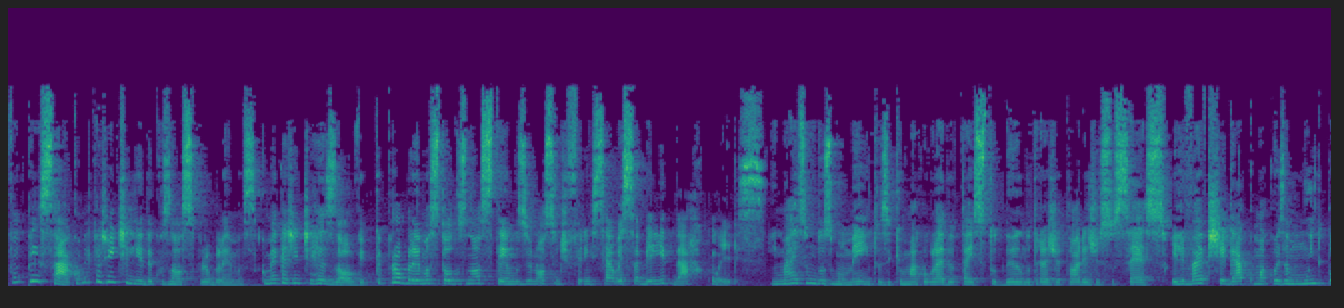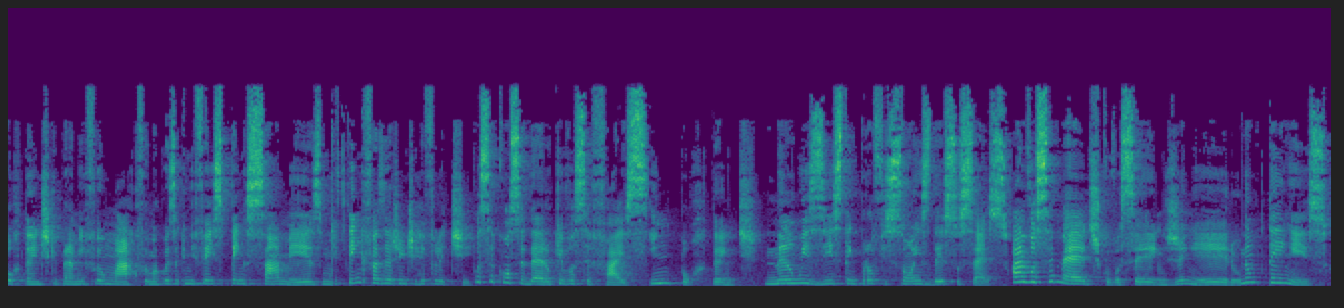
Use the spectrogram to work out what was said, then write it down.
Vamos pensar Como é que a gente lida com os nossos problemas? Como é que a gente resolve? Porque problemas todos nós temos e o nosso diferencial é saber lidar com eles. Em mais um dos momentos em que o Marco Gladwell está estudando trajetórias de sucesso, ele vai chegar com uma coisa muito importante que para mim foi um marco, foi uma coisa que me fez pensar mesmo, que tem que fazer a gente refletir. Você considera o que você faz importante? Não existem profissões de sucesso. Ah, você é médico, você é engenheiro. Não tem isso.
